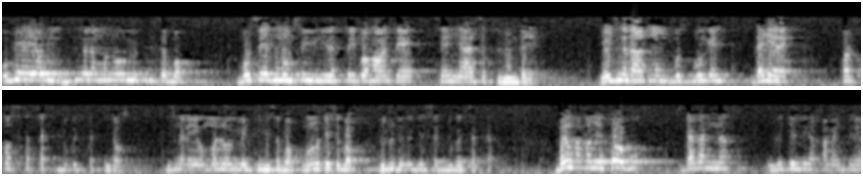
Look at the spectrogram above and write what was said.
ou bien yow gis nga ne mënoo maîtriser sa bopp ba seet moom sëy nii rek sëy boo xamante ne seen ñaari sex duñ daje yow gis nga daal moom bés bu ngeen dajee rek par force sa sex dugg ci sex ndaw gis nga ne yow mënoo maintenir sa bopp mënoo téye sa bopp lu dul da nga jël sex dugg ak sex kat ba nga xam ne foofu dagan na nga jël li nga xamante ne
